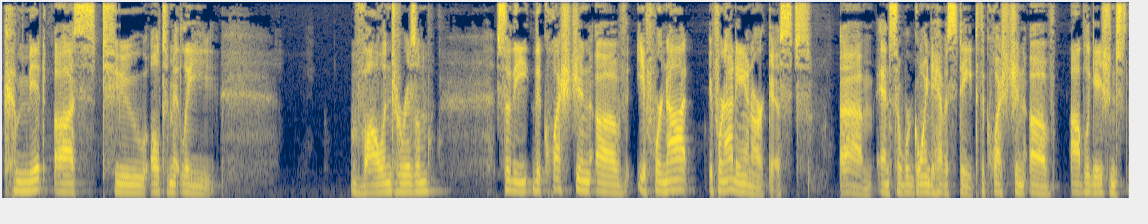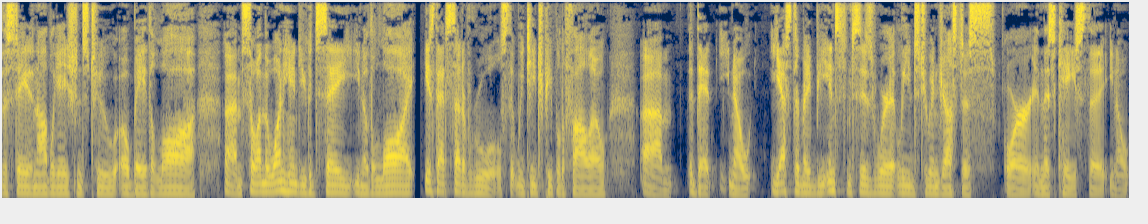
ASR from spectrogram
commit us to ultimately voluntarism? So the the question of if we're not if we're not anarchists, um, and so we're going to have a state, the question of obligations to the state and obligations to obey the law. Um, so on the one hand, you could say, you know, the law is that set of rules that we teach people to follow. Um, that you know, yes, there may be instances where it leads to injustice, or in this case, the you know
